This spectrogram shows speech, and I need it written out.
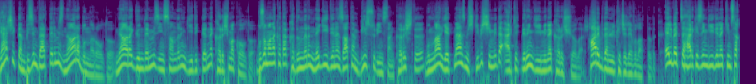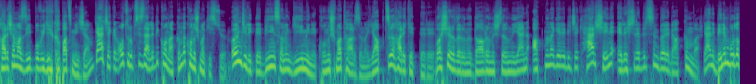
Gerçekten bizim dertlerimiz ne ara bunlar oldu? Ne ara gündemimiz insanların giydiklerine karışmak oldu? Bu zamana kadar kadınların ne giydiğine zaten bir sürü insan karıştı. Bunlar yetmezmiş gibi şimdi de erkeklerin giyimine karışıyorlar. Harbiden ülkece level atladık. Elbette herkesin giydiğine kimse karışamaz deyip bu videoyu kapatmayacağım. Gerçekten oturup sizlerle bir konu hakkında konuşmak istiyorum. Öncelikle bir insanın giyimini, konuşma tarzını, yaptığı hareketleri, başarılarını, davranışlarını yani aklına gelebilecek her şeyini eleştirebilirsin böyle bir hakkın var. Yani benim burada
